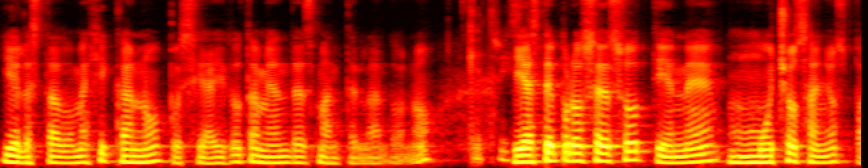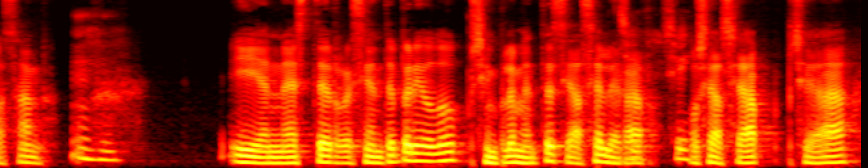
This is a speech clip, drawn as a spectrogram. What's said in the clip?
y el Estado mexicano pues se ha ido también desmantelando, ¿no? Y este proceso tiene muchos años pasando. Y en este reciente periodo simplemente se ha acelerado. O sea, se ha, se, ha,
